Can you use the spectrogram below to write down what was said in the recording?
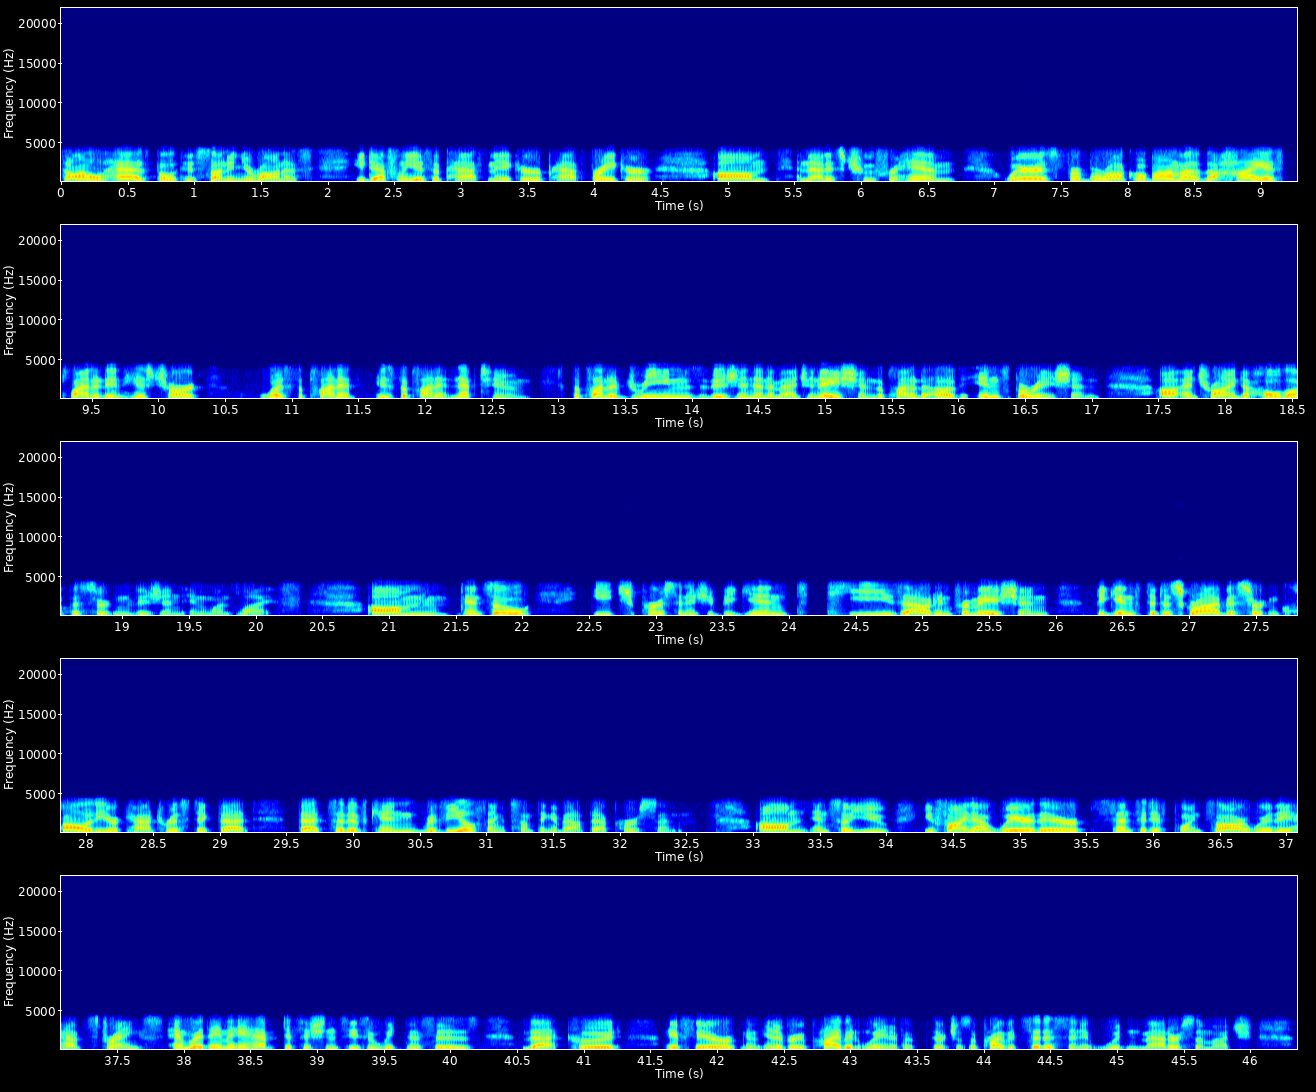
Donald has both his sun and Uranus. He definitely is a path maker, path breaker, um, and that is true for him. Whereas for Barack Obama, the highest planet in his chart was the planet is the planet Neptune, the planet of dreams, vision, and imagination, the planet of inspiration, uh, and trying to hold up a certain vision in one's life. Um, and so each person, as you begin to tease out information, begins to describe a certain quality or characteristic that that sort of can reveal something about that person. Um, and so you you find out where their sensitive points are, where they have strengths, and where they may have deficiencies or weaknesses that could if they're in a very private way, and if they're just a private citizen, it wouldn't matter so much.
